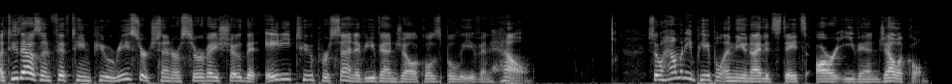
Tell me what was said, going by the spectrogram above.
A 2015 Pew Research Center survey showed that 82% of evangelicals believe in hell. So how many people in the United States are evangelical?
